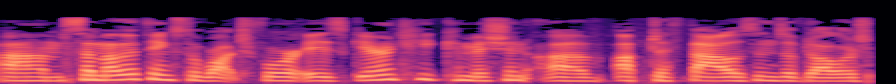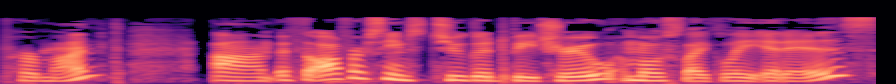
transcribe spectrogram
Um, some other things to watch for is guaranteed commission of up to thousands of dollars per month. Um, if the offer seems too good to be true, most likely it is.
